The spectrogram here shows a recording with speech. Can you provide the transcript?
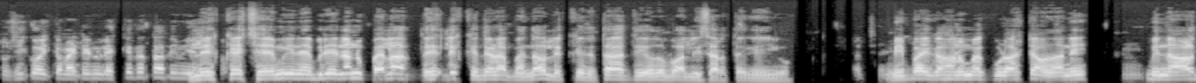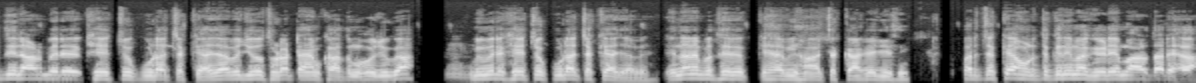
ਤੁਸੀਂ ਕੋਈ ਕਮੇਟੀ ਨੂੰ ਲਿਖ ਕੇ ਦਿੱਤਾ ਸੀ ਵੀ ਲਿਖ ਕੇ 6 ਮਹੀਨੇ ਵੀਰੇ ਇਹਨਾਂ ਨੂੰ ਪਹਿਲਾਂ ਲਿਖ ਕੇ ਦੇਣਾ ਪੈਂਦਾ ਉਹ ਲਿਖ ਕੇ ਦਿੱਤਾ ਸੀ ਉਦੋਂ ਬਾਲੀ ਸਰ ਤੇ ਗਈ ਉਹ। ਅੱਛਾ ਵੀ ਭਾਈ ਗਾਹਾਂ ਨੂੰ ਮੈਂ ਕੂੜਾ ਹਟਾਉਂਦਾ ਨਹੀਂ ਹੂੰ। ਵੀ ਨਾਲ ਦੀ ਨਾਲ ਮੇਰੇ ਖੇਤ ਚੋਂ ਕੂੜਾ ਚੱਕਿਆ ਜਾਵੇ ਜਦੋਂ ਥੋੜਾ ਟਾਈਮ ਖਤਮ ਹੋ ਜਾਊਗਾ ਵੀ ਮੇਰੇ ਖੇਤ ਚੋਂ ਕੂੜਾ ਚੱਕਿਆ ਜਾਵੇ। ਇਹਨਾਂ ਨੇ ਬਥੇਰੇ ਕਿਹਾ ਵੀ ਹਾਂ ਚੱਕਾਂਗੇ ਜੀ ਅਸੀਂ ਪਰ ਚੱਕਿਆ ਹੁਣ ਤੱਕ ਨਹੀਂ ਮੈਂ ਗੇੜੇ ਮਾਰਦਾ ਰਿਹਾ।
